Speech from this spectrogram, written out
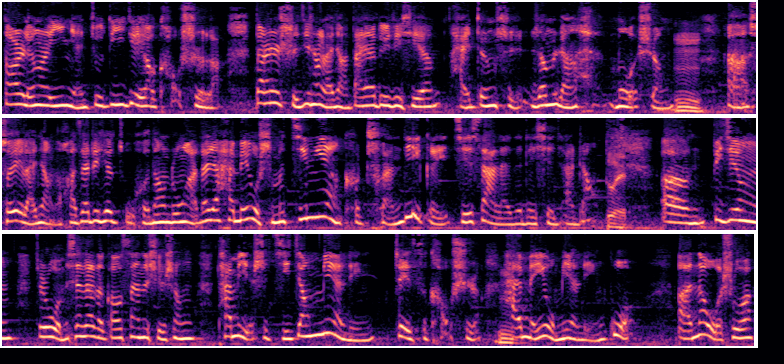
到二零二一年就第一届要考试了，但是实际上来讲，大家对这些还真是仍然很陌生。嗯，啊，所以来讲的话，在这些组合当中啊，大家还没有什么经验可传递给接下来的这些家长。对，嗯，毕竟就是我们现在的高三的学生，他们也是即将面临这次考试，还没有面临过。啊，那我说，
